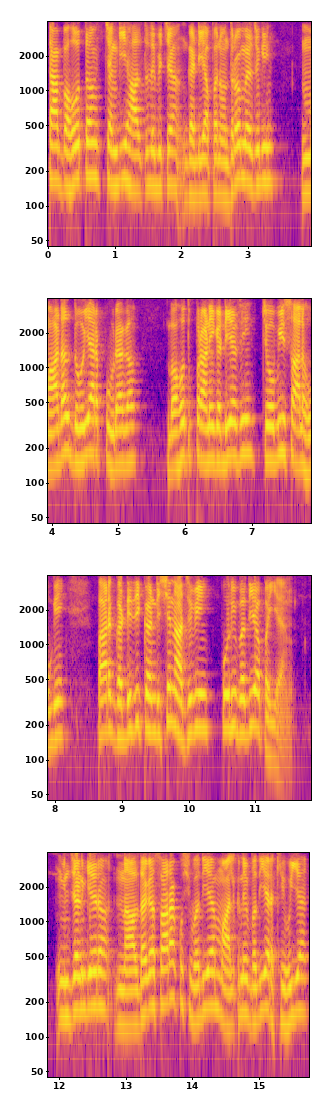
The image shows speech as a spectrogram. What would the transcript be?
ਤਾਂ ਬਹੁਤ ਚੰਗੀ ਹਾਲਤ ਦੇ ਵਿੱਚ ਗੱਡੀ ਆਪਾਂ ਨੂੰ ਅੰਦਰੋਂ ਮਿਲ ਜੂਗੀ ਮਾਡਲ 2000 ਪੂਰਾ ਗਾ ਬਹੁਤ ਪੁਰਾਣੀ ਗੱਡੀ ਹੈ ਸੀ 24 ਸਾਲ ਹੋ ਗਏ, ਪਰ ਗੱਡੀ ਦੀ ਕੰਡੀਸ਼ਨ ਅੱਜ ਵੀ ਪੂਰੀ ਵਧੀਆ ਪਈ ਹੈ ਇੰਜਨ ਗੇਅਰ ਨਾਲ ਦਾ ਗਾ ਸਾਰਾ ਕੁਝ ਵਧੀਆ, ਮਾਲਕ ਨੇ ਵਧੀਆ ਰੱਖੀ ਹੋਈ ਹੈ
